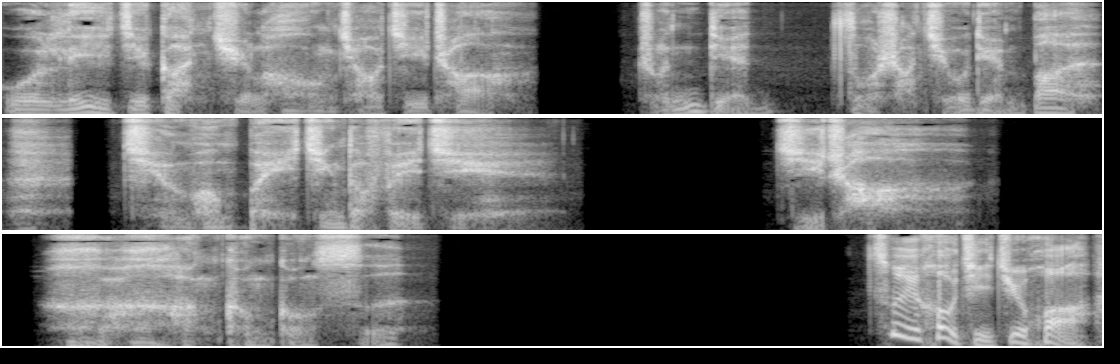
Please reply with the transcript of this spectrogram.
我立即赶去了虹桥机场，准点坐上九点半前往北京的飞机。机场和航空公司，最后几句话，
